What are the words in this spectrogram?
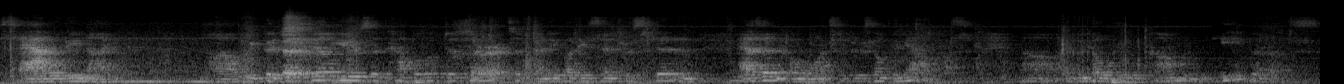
Saturday night. Uh, we could still use a couple of desserts if anybody's interested and hasn't or wants to do something else. Uh, we hope you will come and eat with us.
